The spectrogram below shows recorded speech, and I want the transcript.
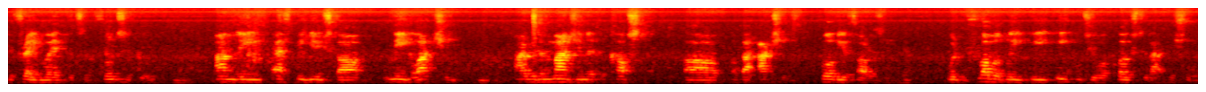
the framework that's in front of you and the FBU start legal action, I would imagine that the cost of, of that action for the authority would probably be equal to or close to that additional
